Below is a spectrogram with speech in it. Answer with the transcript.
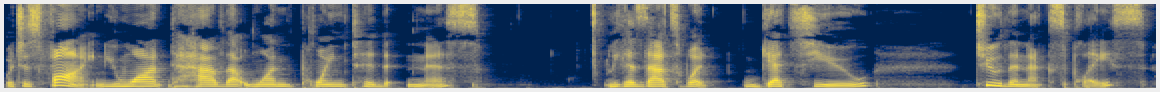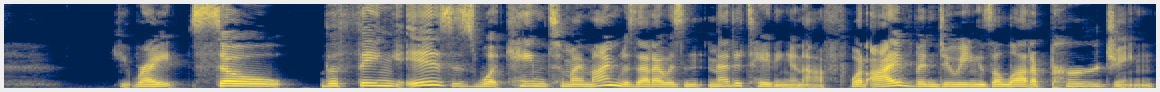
which is fine. You want to have that one pointedness because that's what gets you to the next place, right? So the thing is is what came to my mind was that I wasn't meditating enough. What I've been doing is a lot of purging.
